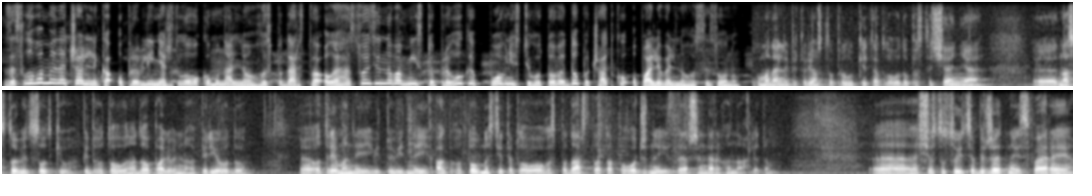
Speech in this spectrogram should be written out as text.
За словами начальника управління житлово-комунального господарства Олега Созінова, місто Прилуки повністю готове до початку опалювального сезону. Комунальне підприємство «Прилуки тепловодопостачання» е, на 100% підготовлено до опалювального періоду. Е, Отриманий відповідний акт готовності теплового господарства та погоджений з Держенергонаглядом. Е, Що стосується бюджетної сфери,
